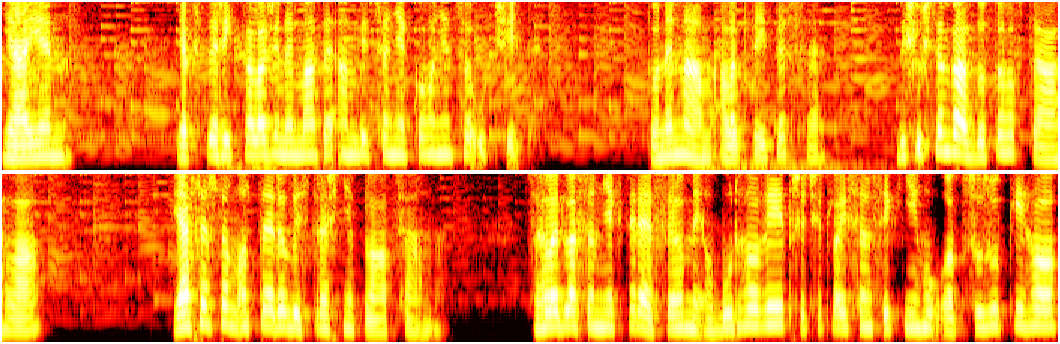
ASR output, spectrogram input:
Já jen jak jste říkala, že nemáte ambice někoho něco učit. To nemám, ale ptejte se. Když už jsem vás do toho vtáhla, já jsem v tom od té doby strašně plácám. Zhledla jsem některé filmy o Budhovi, přečetla jsem si knihu od Suzukiho,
